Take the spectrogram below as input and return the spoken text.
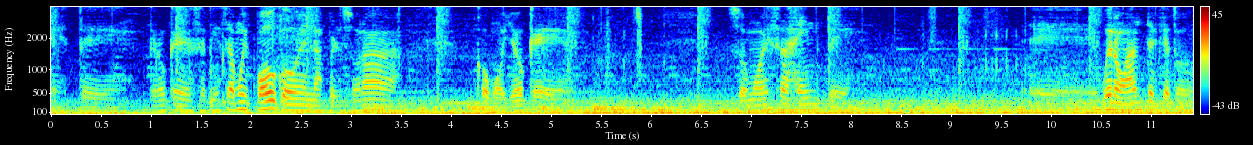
Este, creo que se piensa muy poco en las personas como yo que somos esa gente bueno, antes que todo,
